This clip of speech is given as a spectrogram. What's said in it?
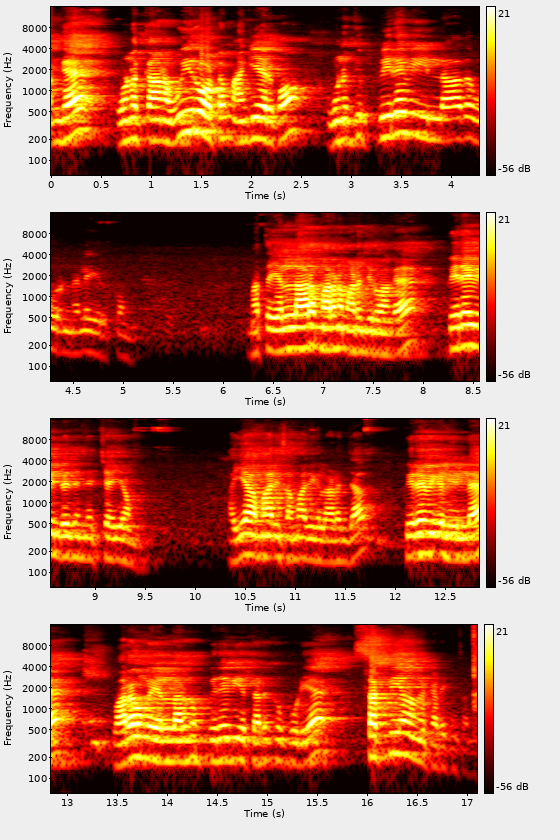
அங்கே உனக்கான உயிரோட்டம் அங்கேயே இருக்கும். உனக்கு பிறவி இல்லாத ஒரு நிலை இருக்கும். மற்ற எல்லாரும் மரணம் அடைஞ்சிருவாங்க. பிறவின்றது நிச்சயம். ஐயா மாதிரி சமாதிகள் அடைஞ்சால் பிறவிகள் இல்லை. வரவங்க எல்லாருக்கும் பிறவியை தடுக்கக்கூடிய சக்தியும் அங்கே கிடைக்கும் சாமி.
